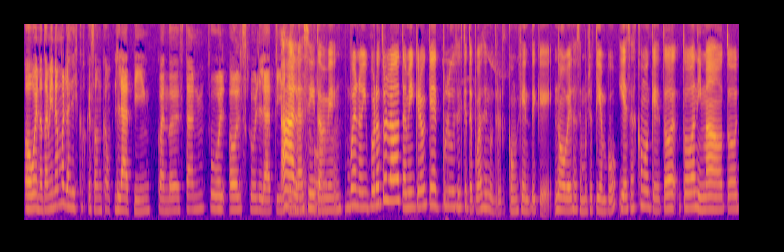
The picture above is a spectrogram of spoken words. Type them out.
O bueno, también amo los discos que son como latin, cuando están full old school latin. Ah, la sí, también. Bueno, y por otro lado, también creo que plus es que te puedas encontrar con gente que no ves hace mucho tiempo y estás como que todo, todo animado, todo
